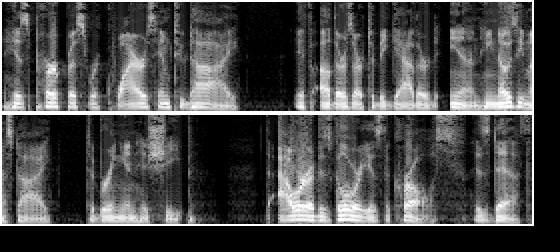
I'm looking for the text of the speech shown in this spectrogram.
His purpose requires him to die if others are to be gathered in. He knows he must die to bring in his sheep. The hour of his glory is the cross, his death.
